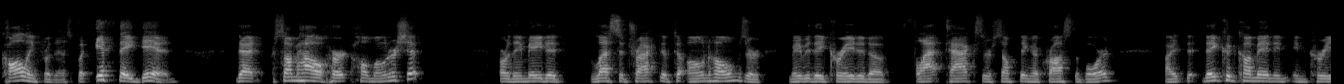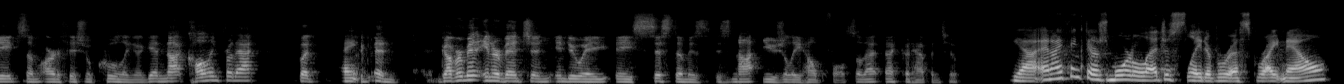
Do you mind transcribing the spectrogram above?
calling for this, but if they did, that somehow hurt home ownership, or they made it less attractive to own homes, or maybe they created a flat tax or something across the board, right? They could come in and, and create some artificial cooling. Again, not calling for that, but right. again, government intervention into a, a system is is not usually helpful. So that that could happen too. Yeah, and I think there's more legislative risk right now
